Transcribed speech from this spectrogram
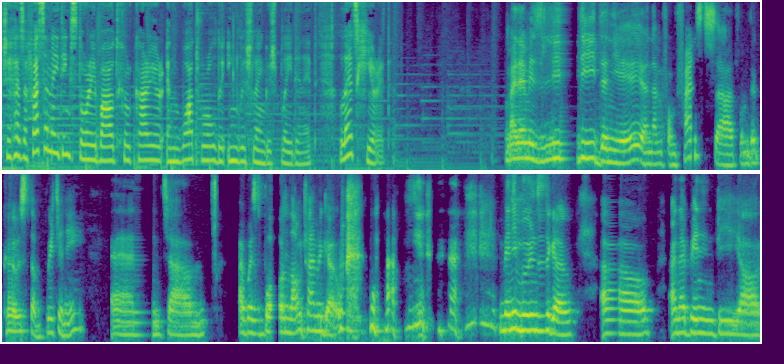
She has a fascinating story about her career and what role the English language played in it. Let's hear it. My name is Lydie Denier, and I'm from France, uh, from the coast of Brittany. And um, I was born a long time ago, many moons ago. Uh, and I've been in the uh,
